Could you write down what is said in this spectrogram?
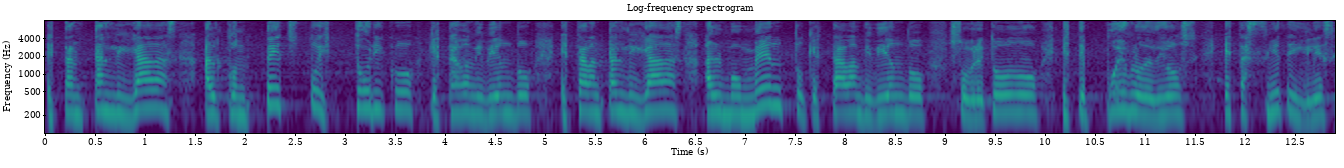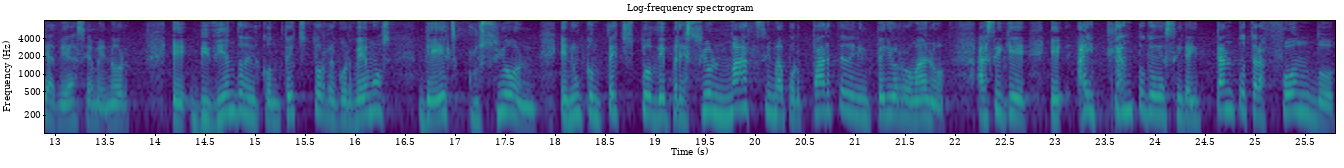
están tan ligadas al contexto histórico histórico que estaban viviendo, estaban tan ligadas al momento que estaban viviendo, sobre todo este pueblo de Dios, estas siete iglesias de Asia Menor, eh, viviendo en el contexto, recordemos, de exclusión, en un contexto de presión máxima por parte del imperio romano. Así que eh, hay tanto que decir, hay tanto trasfondo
